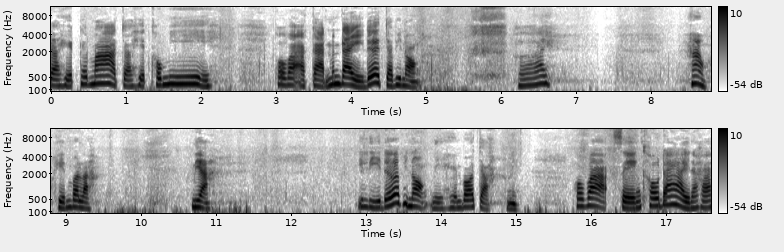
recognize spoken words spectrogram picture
จะเห็ดให้มาจะเห็ดเขามี เพราะว่าอากาศมันได้เด้อจ้ะพี่น้อง เฮ้ยห้าวเห็นบ่ล่ะ เนี่ยอีหลีเด้อพี่น้องนี่เห็นบ่จ้ะนี่ เพราะว่าแสงเข้าได้นะคะ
